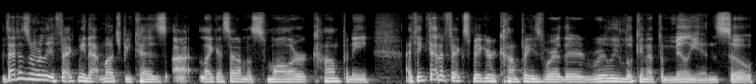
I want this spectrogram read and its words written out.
that doesn't really affect me that much because uh, like i said i'm a smaller company i think that affects bigger companies where they're really looking at the millions so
